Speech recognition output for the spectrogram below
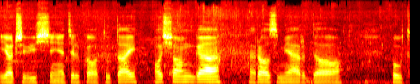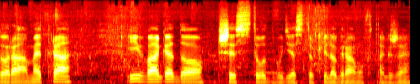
i oczywiście nie tylko tutaj, osiąga rozmiar do 1,5 metra i wagę do 320 kg, także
